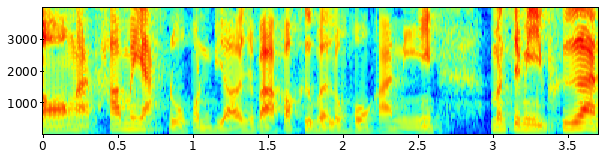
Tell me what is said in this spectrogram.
น้องอะถ้าไม่อยากดูคนเดียวใช่ปะก็คือมาลงโครงการนี้ มันจะมีเพื่อน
